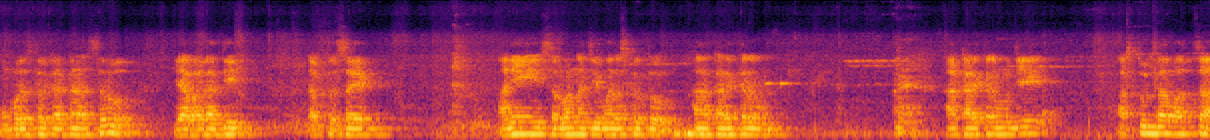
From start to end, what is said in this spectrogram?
उमरजकर काका सर्व या भागातील डॉक्टर साहेब. आणि सर्वांना जे महाराज करतो हा कार्यक्रम हा कार्यक्रम म्हणजे अस्तुल्लाबादचा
